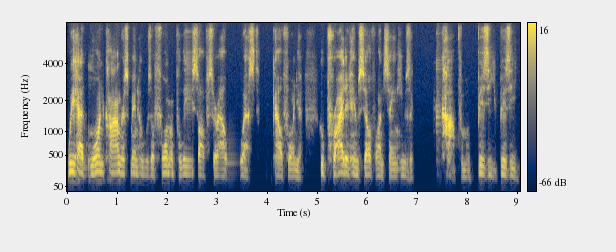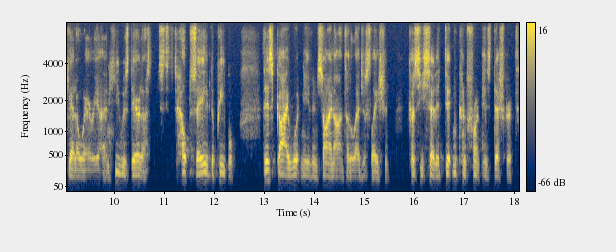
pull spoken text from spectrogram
We had one congressman who was a former police officer out west, California, who prided himself on saying he was a cop from a busy, busy ghetto area, and he was there to help save the people. This guy wouldn't even sign on to the legislation because he said it didn't confront his district.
